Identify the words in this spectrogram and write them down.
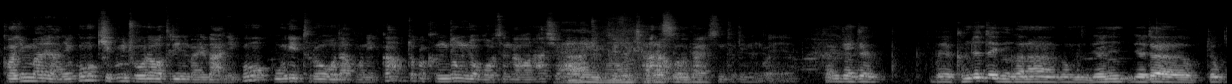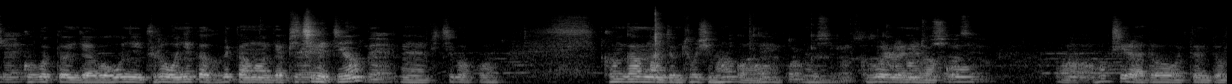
거짓말이 아니고 기분 좋으라고 드리는 말도 아니고 운이 들어오다 보니까 조금 긍정적으로 생각을 하시고 아이고, 좋게 좋게 하라고. 말씀드리는 거예요. 그러니까 이제 뭐야 금전적인 거나 그뭐 연인 여자 쪽 네. 그것도 이제 뭐 운이 들어오니까 그것도 아마 이제 비치겠지요. 네. 예, 비치고 없고 건강만 좀 조심하고 네, 그걸로 건강 인해 갖고 조심하세요. 어, 혹시라도 어떤 또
